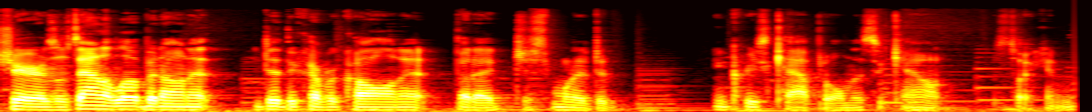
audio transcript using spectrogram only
shares. I was down a little bit on it, did the cover call on it, but I just wanted to increase capital in this account so I can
